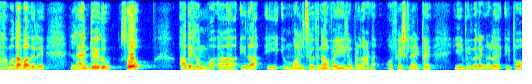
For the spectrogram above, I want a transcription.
അഹമ്മദാബാദിൽ ലാൻഡ് ചെയ്തു. സോ അദ്ദേഹം ഇതാ ഈ മത്സരത്തിന് അവൈലബിൾ ആണ്. ഒഫീഷ്യലായിട്ട് ഈ വിവരങ്ങൾ ഇപ്പോൾ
